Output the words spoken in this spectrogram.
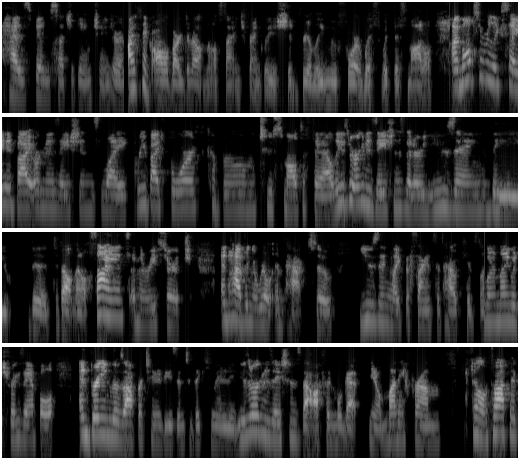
has been such a game changer. I think all of our developmental science frankly should really move forward with with this model. I'm also really excited by organizations like read by fourth kaboom too small to fail. These are organizations that are using the the developmental science and the research and having a real impact. So using like the science of how kids learn language for example and bringing those opportunities into the community. These are organizations that often will get you know money from philanthropic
